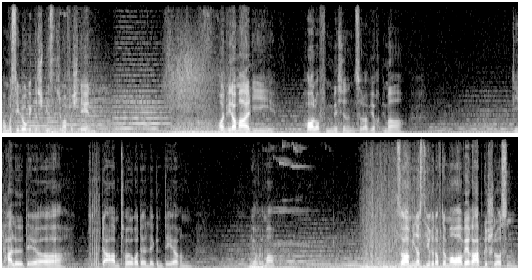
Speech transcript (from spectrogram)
man muss die Logik des Spiels nicht immer verstehen. Und wieder mal die Hall of Missions oder wie auch immer. Die Halle der, der Abenteurer, der legendären, wie auch immer. So, Minas Tirith auf der Mauer wäre abgeschlossen.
